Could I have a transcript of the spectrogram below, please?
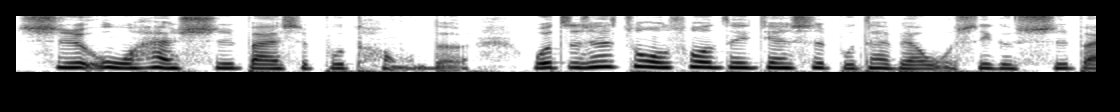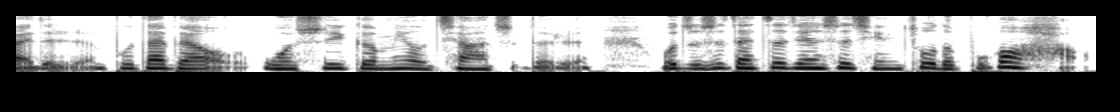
失误和失败是不同的。我只是做错这件事，不代表我是一个失败的人，不代表我是一个没有价值的人。我只是在这件事情做得不够好，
